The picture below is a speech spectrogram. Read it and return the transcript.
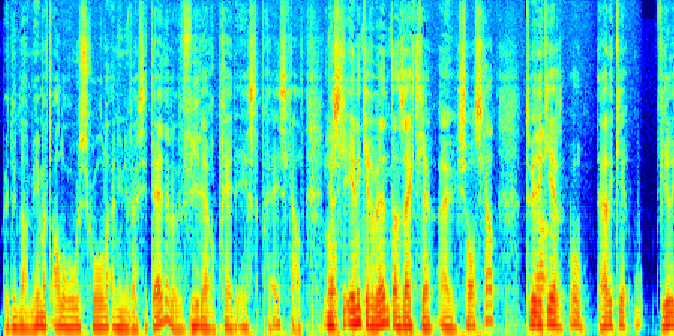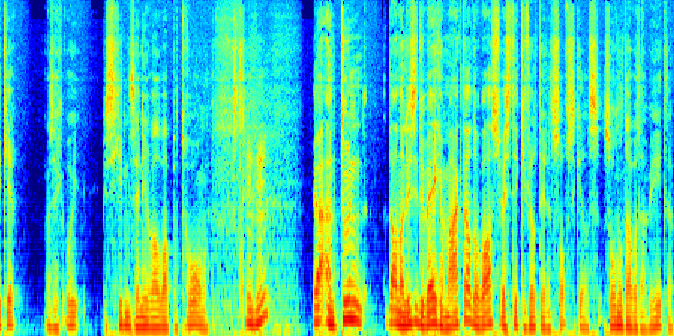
we doen dat mee met alle hogescholen en universiteiten. We hebben vier jaar op rij de eerste prijs gehaald. Als je één keer wint, dan zeg je, hey, chance gehad. Tweede keer, oh, derde keer, vierde keer, dan zeg je, oei, misschien zijn hier wel wat patronen. Mhm. Ja, en toen, de analyse die wij gemaakt hadden, was, wij steken veel tijd in soft skills, zonder dat we dat weten.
